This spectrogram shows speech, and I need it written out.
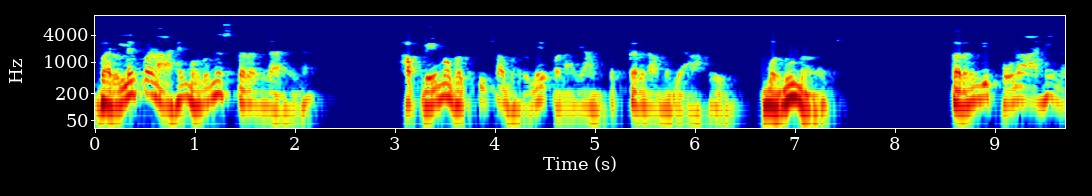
भरलेपण आहे म्हणूनच तरंग आहे ना? हा प्रेमभक्तीचा भरलेपणा या अंतःकरणामध्ये आहे म्हणूनच तरंगित होणं आहे ना?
